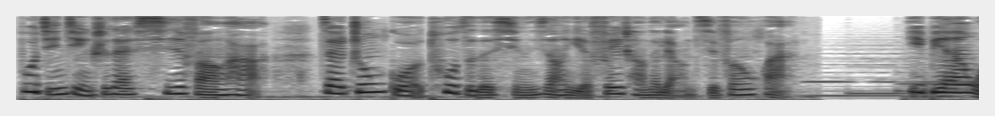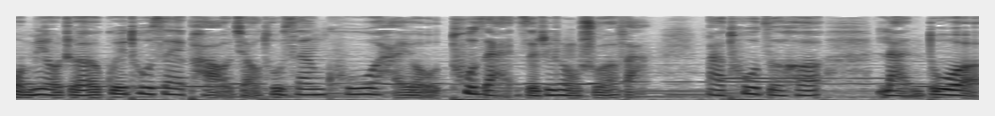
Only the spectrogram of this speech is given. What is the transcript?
不仅仅是在西方哈，在中国，兔子的形象也非常的两极分化。一边我们有着龟兔赛跑、狡兔三窟，还有兔崽子这种说法，把兔子和懒惰、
